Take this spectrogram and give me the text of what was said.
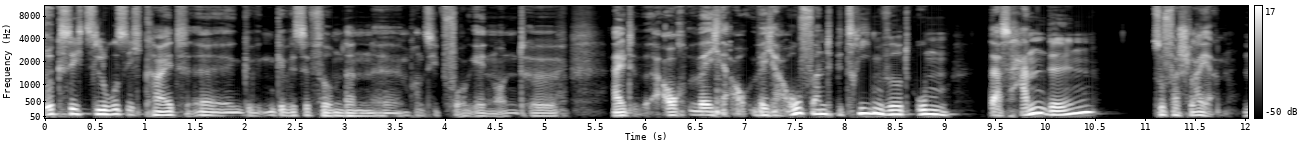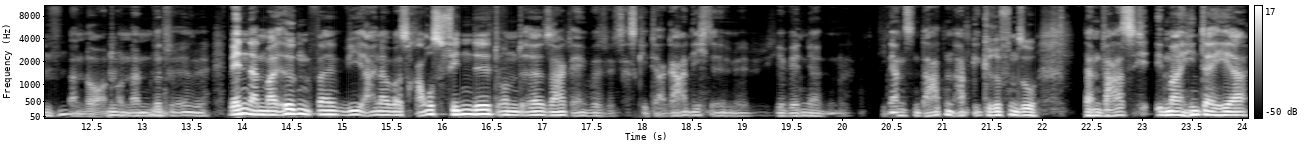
Rücksichtslosigkeit äh, gewisse Firmen dann äh, im Prinzip vorgehen und äh, halt auch welche, welcher Aufwand betrieben wird, um das Handeln zu verschleiern mhm. dann dort. Mhm. Und dann wird, äh, wenn dann mal irgendwann wie einer was rausfindet und äh, sagt, ey, das geht ja gar nicht, äh, hier werden ja die ganzen Daten abgegriffen, so, dann war es immer hinterher,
